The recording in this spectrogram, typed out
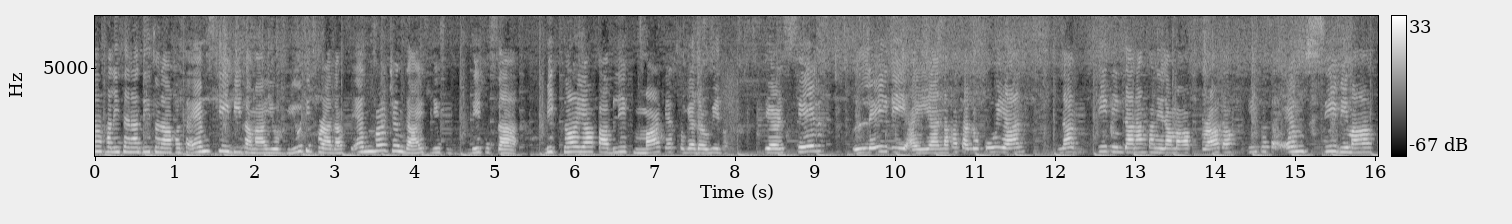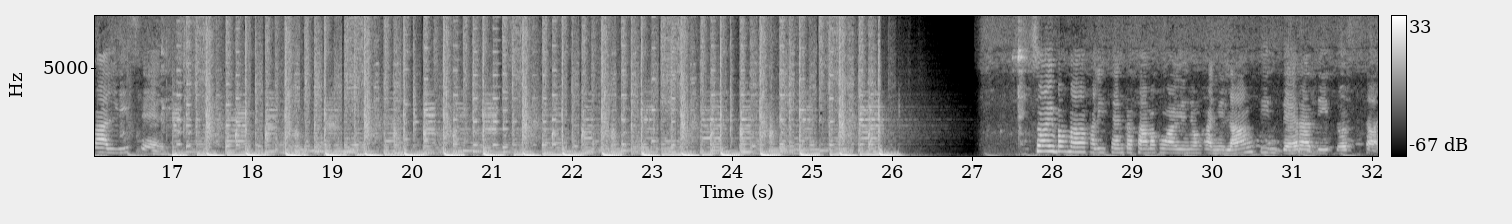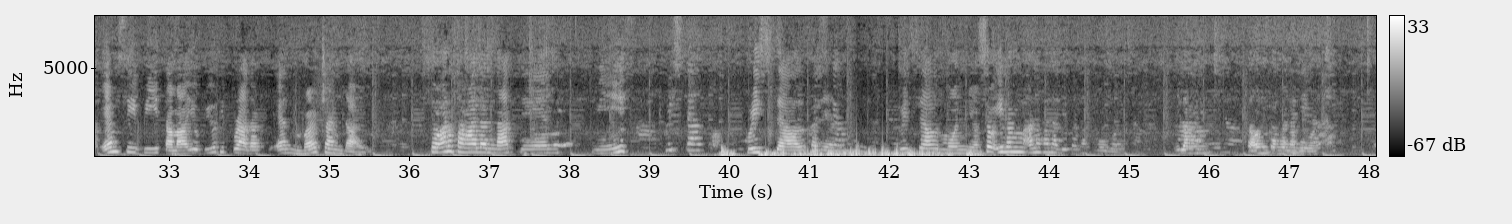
Kalisa. Nandito na ako sa MCB Tamayo Beauty Products and Merchandise. This is dito sa Victoria Public Market together with their sales lady. Ayan, nakasalukuyan. Nagtitinda ng kanilang mga products dito sa MCB mga kalisen. So, ayun ba mga kalisen, kasama ko ngayon yung kanilang tindera dito sa MCB Tamayo Beauty Products and Merchandise. So, ano pangalan natin? Miss Crystal po. Crystal Crystal. Crystal Monyo. So, ilang ano ka na dito nag-work? Ilang taon ka na nag-work?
